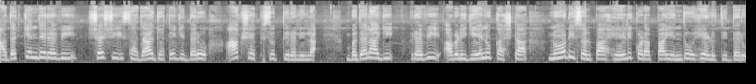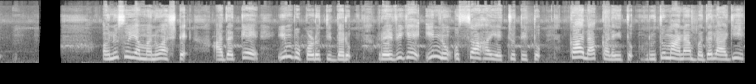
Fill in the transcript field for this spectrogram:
ಅದಕ್ಕೆಂದೇ ರವಿ, ಶಶಿ ಸದಾ ಜೊತೆಗಿದ್ದರೂ ಆಕ್ಷೇಪಿಸುತ್ತಿರಲಿಲ್ಲ. ಬದಲಾಗಿ ರವಿ ಅವಳಿಗೇನು ಕಷ್ಟ ನೋಡಿ ಸ್ವಲ್ಪ ಹೇಳಿಕೊಡಪ್ಪ ಎಂದು ಹೇಳುತ್ತಿದ್ದರು. ಅನುಸೂಯಮ್ಮನೂ ಅಷ್ಟೇ. ಅದಕ್ಕೆ ಇಂಬು ಕೊಡುತ್ತಿದ್ದರು. ರವಿಗೆ ಇನ್ನೂ ಉತ್ಸಾಹ ಹೆಚ್ಚುತ್ತಿತ್ತು. ಕಾಲ ಕಳೆಯಿತು. ಋತುಮಾನ ಬದಲಾಗಿ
